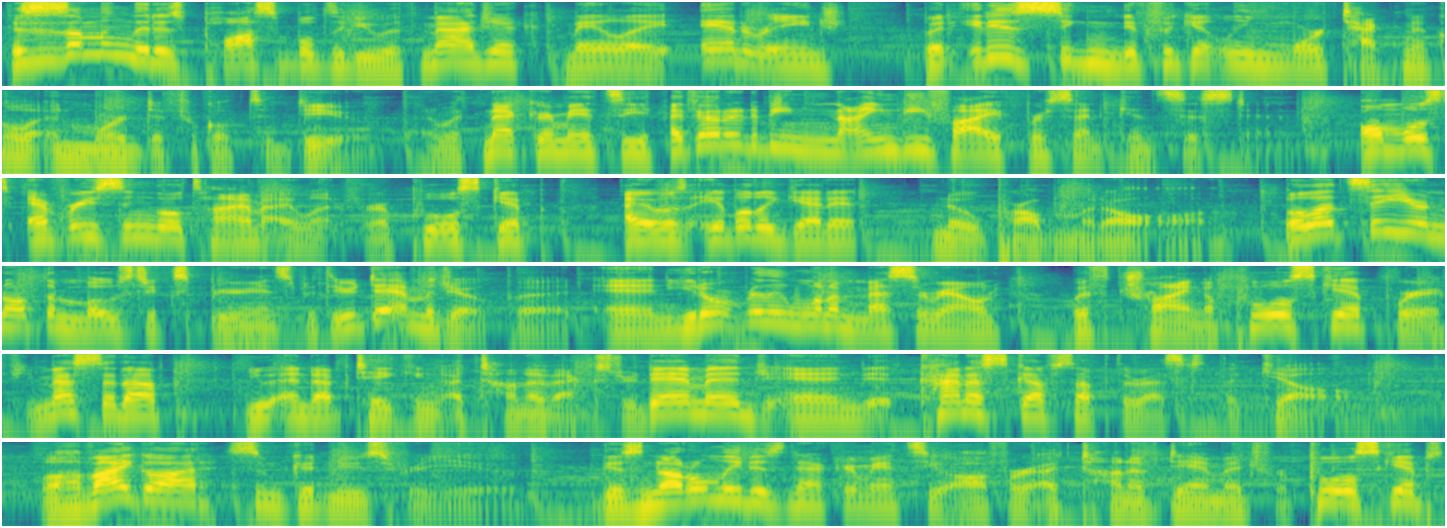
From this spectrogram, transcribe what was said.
This is something that is possible to do with magic, melee, and range, but it is significantly more technical and more difficult to do. And with Necromancy, I found it to be 95% consistent. Almost every single time I went for a pool skip, I was able to get it no problem at all. But let's say you're not the most experienced with your damage output, and you don't really want to mess around with trying a pool skip where if you mess it up, you end up taking a ton of extra damage and it kind of scuffs up the rest of the kill. Well, have I got some good news for you? Because not only does Necromancy offer a ton of damage for pool skips,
